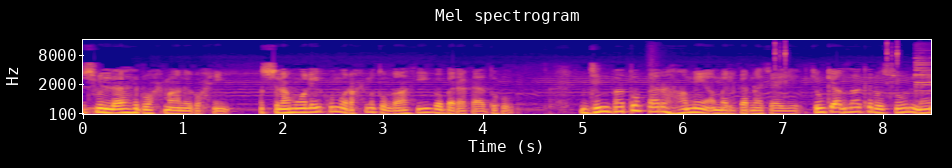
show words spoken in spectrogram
बसमीम वरहमतुल्लाहि वबरकातुहू। जिन बातों पर हमें अमल करना चाहिए, क्योंकि अल्लाह के रसूल ने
